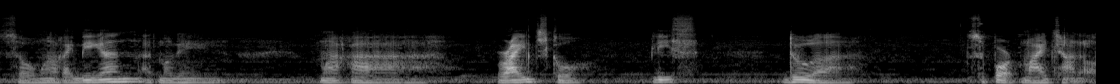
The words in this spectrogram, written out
So mga kaibigan at maging mga ka-rides ko, please do uh, support my channel.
